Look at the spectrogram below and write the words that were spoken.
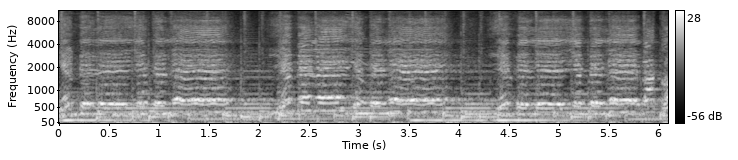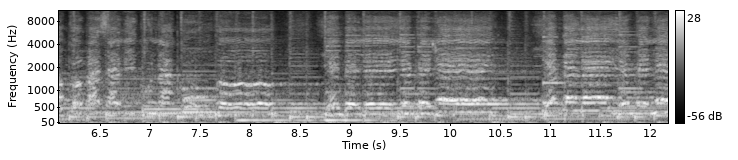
Yembele, yembele, yembele, yembele, yembele, yembele, bakoko bazali kuna Congo. Yembele, yembele, yembele, yembele,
